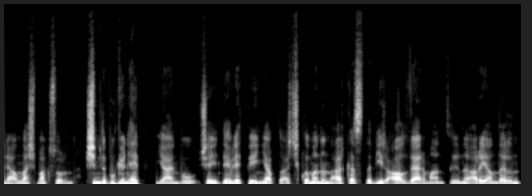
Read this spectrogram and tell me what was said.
ile anlaşmak zorunda. Şimdi bugün hep yani bu şey Devlet Bey'in yaptığı açıklamanın arkasında bir al ver mantığını arayanların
